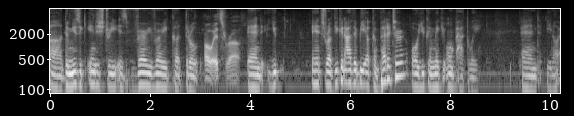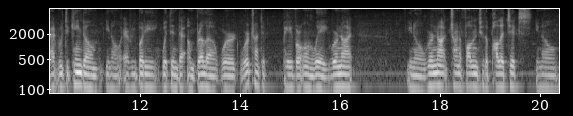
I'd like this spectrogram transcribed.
uh the music industry is very very cutthroat oh, it's rough. and you it's rough you can either be a competitor or you can make your own pathway and you know at Rooted Kingdom you know everybody within that umbrella we're we're trying to pave our own way. We're not you know we're not trying to fall into the politics you know.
